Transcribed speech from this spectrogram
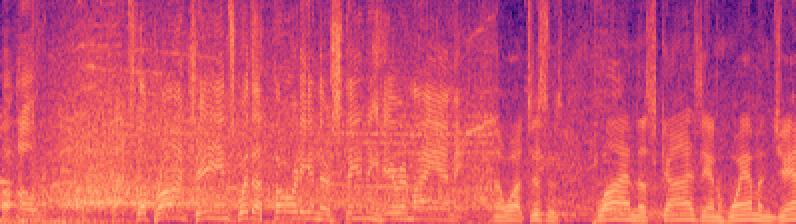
Uh-oh. That's LeBron James with authority, and they're standing here in Miami. Now watch, this is flying the skies and wham and jam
